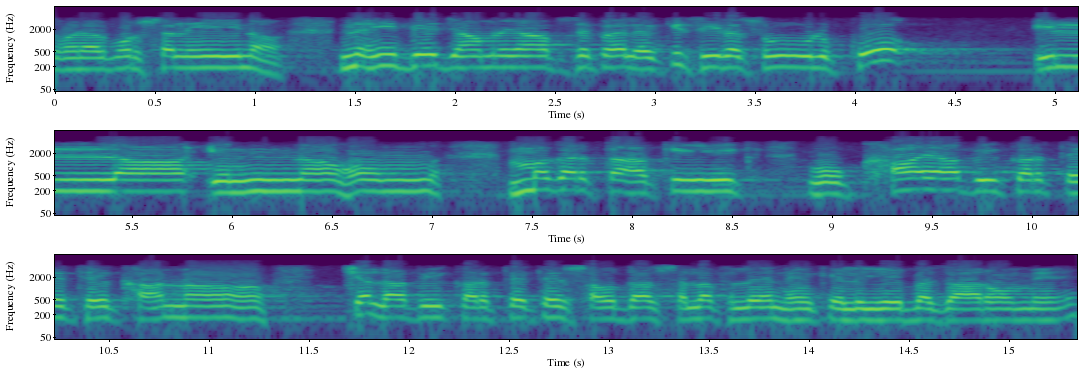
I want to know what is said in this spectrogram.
من المرسلین۔ نہیں بے ہم نے آپ سے پہلے کسی رسول کو۔ اللہ انہم مگر تحقیق وہ کھایا بھی کرتے تھے کھانا۔ چلا بھی کرتے تھے سودا سلف لینے کے لیے بازاروں میں۔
